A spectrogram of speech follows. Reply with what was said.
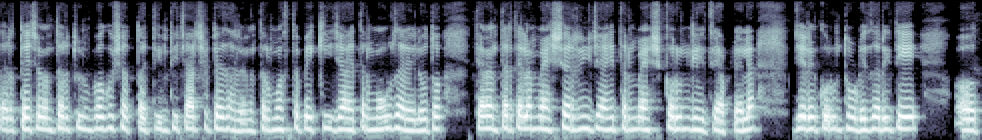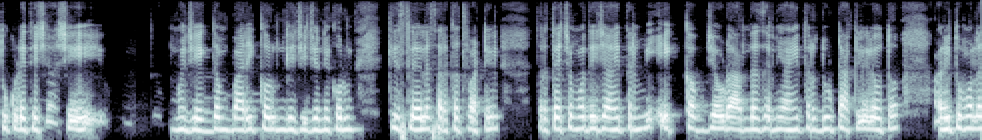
तर त्याच्यानंतर तुम्ही बघू शकता तीन ते चार शिट्ट्या झाल्यानंतर मस्तपैकी जे आहे तर मऊ झालेलं होतं. त्यानंतर त्याला मॅशरनी जे आहे तर मॅश करून घ्यायचे आपल्याला. जेणेकरून थोडे जरी ते तुकडे त्याचे असे म्हणजे एकदम बारीक करून घ्यायची जेणेकरून किसलेल्यासारखंच वाटेल. तर त्याच्यामध्ये जे आहे तर मी एक कप जेवढं अंदाजाने आहे तर दूध टाकलेलं होतं. आणि तुम्हाला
